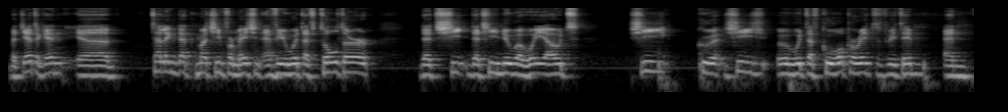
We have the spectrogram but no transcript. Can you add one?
but yet again, telling that much information, if he would have told her that she that he knew a way out, she she uh, would have cooperated with him and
